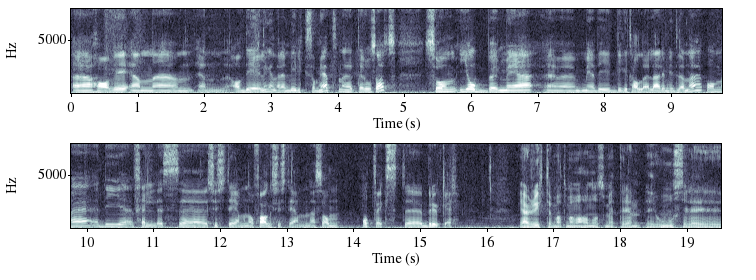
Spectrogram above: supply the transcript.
eh, har vi en, eh, en, avdeling, eller en virksomhet, som det heter hos oss, som jobber med, eh, med de digitale læremidlene og med de felles systemene og fagsystemene som oppvekst bruker. Jeg har rykte om at man må ha noe som heter en ROS, eller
